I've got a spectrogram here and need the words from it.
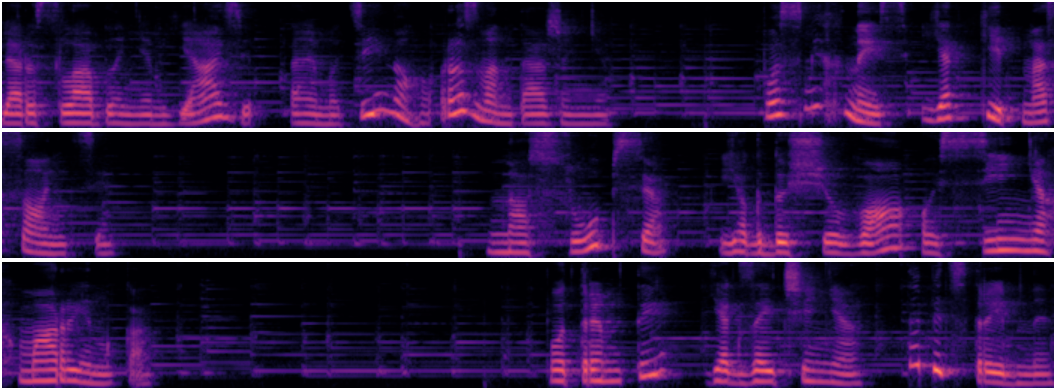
для розслаблення м'язів та емоційного розвантаження. Посміхнись, як кіт на сонці. Насупся, як дощова осіння хмаринка. Потремти, як зайчиня, та підстрибни.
